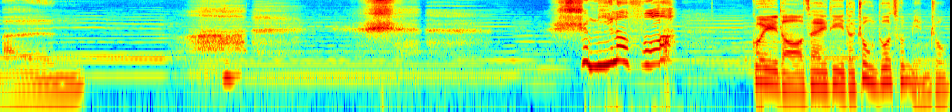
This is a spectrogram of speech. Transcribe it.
门。啊，是是弥勒佛！跪倒在地的众多村民中，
